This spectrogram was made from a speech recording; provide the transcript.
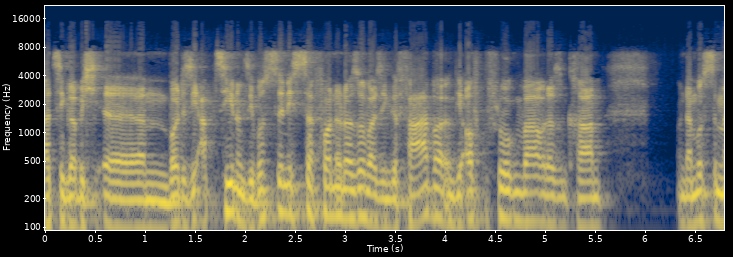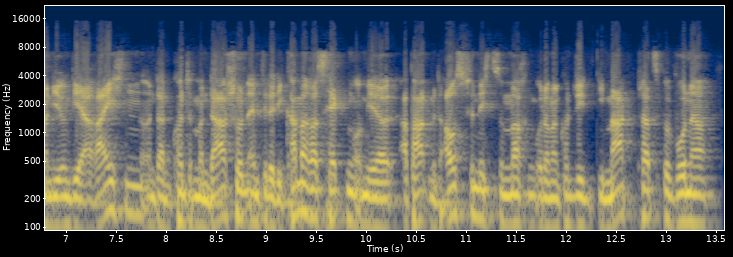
hat sie, glaube ich, ähm, wollte sie abziehen und sie wusste nichts davon oder so, weil sie in Gefahr war, irgendwie aufgeflogen war oder so ein Kram. Und dann musste man die irgendwie erreichen und dann konnte man da schon entweder die Kameras hacken, um ihr Apartment ausfindig zu machen, oder man konnte die, die Marktplatzbewohner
